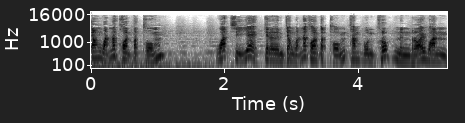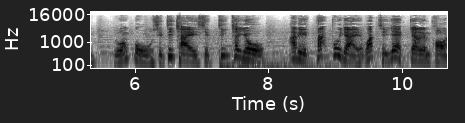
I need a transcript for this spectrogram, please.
จังหวัดนครปฐมวัดสี่แยกเจริญจังหวัดนครปฐมทำบุญครบ 100 วัน หลวงปู่สิทธิชัย สิทธิชโย อดีตพระผู้ใหญ่วัดสี่แยกเจริญพร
